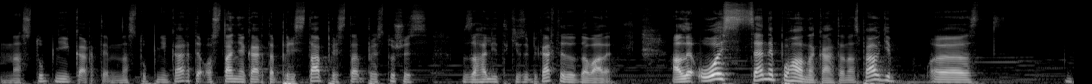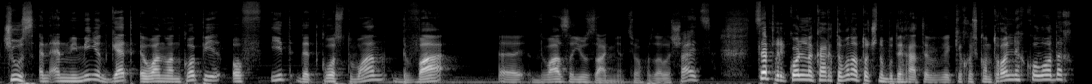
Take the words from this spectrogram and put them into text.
Наступні карти. Наступні карти. Остання карта Пріста. Пріста Прісту щось взагалі такі собі карти додавали. Але ось це непогана карта. Насправді. Е, Choose an enemy minion, get a 1-1 copy of it that cost 1, 2, е, 2 заюзання цього залишається. Це прикольна карта, вона точно буде грати в якихось контрольних колодах.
